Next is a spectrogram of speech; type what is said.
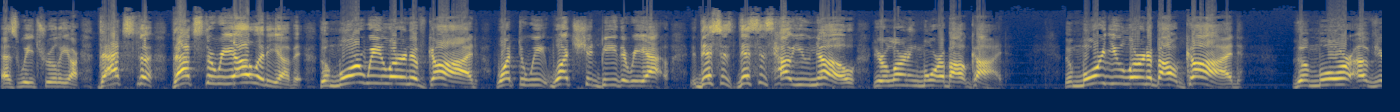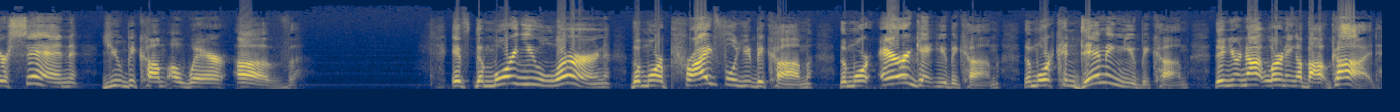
as we truly are. That's the, that's the reality of it. The more we learn of God, what do we, what should be the reality? This is, this is how you know you're learning more about God. The more you learn about God, the more of your sin you become aware of if the more you learn, the more prideful you become, the more arrogant you become, the more condemning you become, then you're not learning about God.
